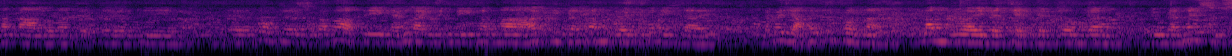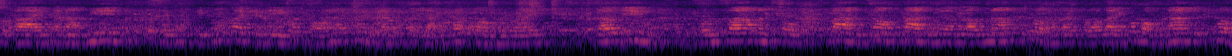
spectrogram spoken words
นานๆเรามาเจอเจอทีพวกเธอสุขภาพดีแข็งแรงดีทำมาหากินกันร่ำรวยก็ดีใจ อยากให้ทุกคนน่ะร่ำรวยอย่าเจ็บอย่าจนกัน อยู่กันให้สุขสบายขณะนี้เศรษฐกิจไม่ค่อยจะดีก็ขอให้ช่วยกันประหยัดและออมเอาไว้แล้วยิ่งฝนฟ้ามันตกบ้านช่องบ้านเมืองเราน้ำท่วมอะไรต่ออะไรก็บอกน้ำจะท่วม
